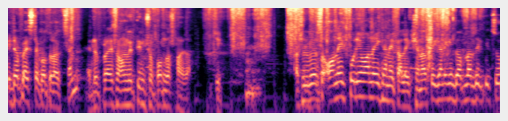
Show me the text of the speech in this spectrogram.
এটা প্রাইসটা কত রাখছেন? এটার প্রাইস অনলি তিনশো পঞ্চাশ টাকা। জি। আসলে অনেক পরিমাণে এখানে কালেকশন আছে। এখানে কিন্তু আপনাদের কিছু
